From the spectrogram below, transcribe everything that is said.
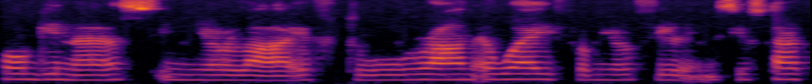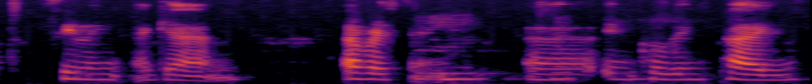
fogginess in your life to run away from your feelings you start feeling again everything mm. uh, including pain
